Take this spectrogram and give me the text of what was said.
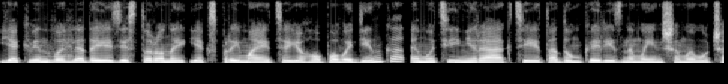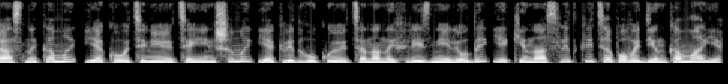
Як він виглядає зі сторони, як сприймається його поведінка, емоційні реакції та думки різними іншими учасниками, як оцінюються іншими, як відгукуються на них різні люди, які наслідки ця поведінка має.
